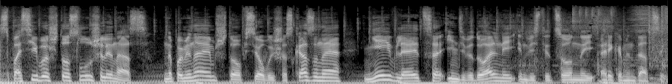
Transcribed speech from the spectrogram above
Спасибо, что слушали нас. Напоминаем, что все вышесказанное не является индивидуальной инвестиционной рекомендацией.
